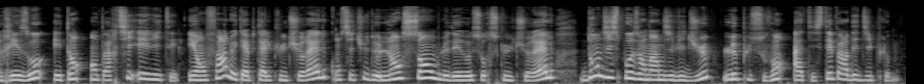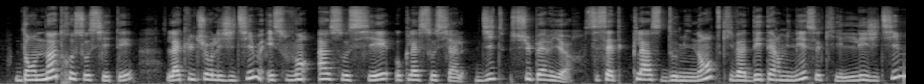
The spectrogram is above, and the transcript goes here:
réseau étant en partie hérité. Et enfin, le capital culturel constitue de l'ensemble des ressources culturelles dont dispose un individu, le plus souvent attesté par des diplômes. Dans notre société, la culture légitime est souvent associée aux classes sociales, dites supérieures. C'est cette classe dominante qui va déterminer ce qui est légitime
